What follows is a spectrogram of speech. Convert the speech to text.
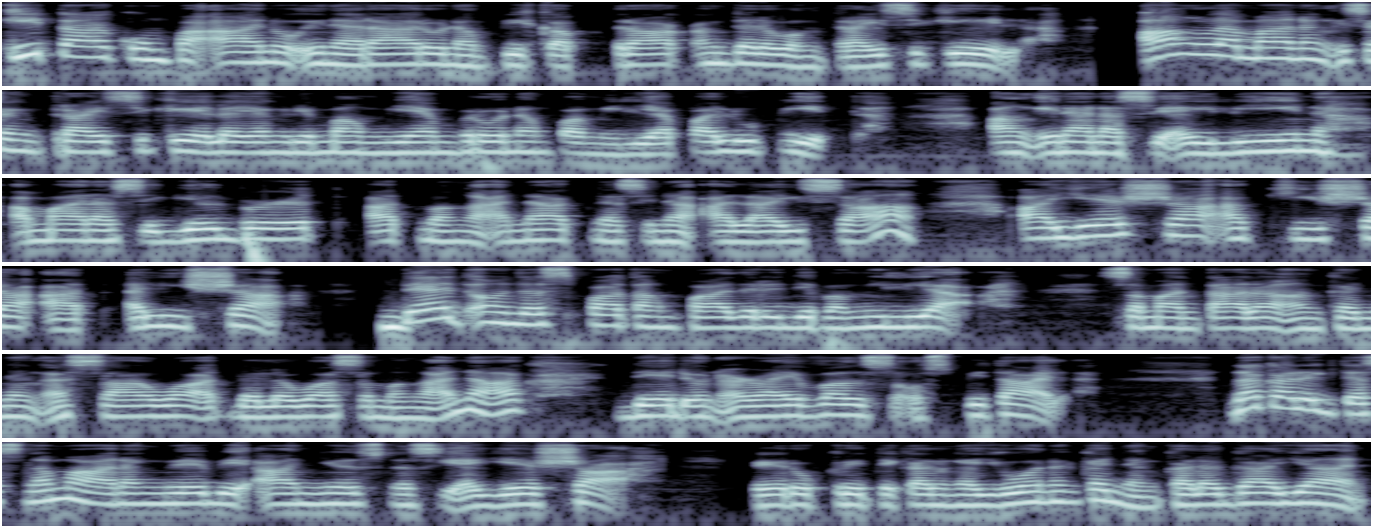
Kita kung paano inararo ng pickup truck ang dalawang tricycle. Ang laman ng isang tricycle ay ang limang miyembro ng pamilya Palupit. Ang ina na si Eileen, ama na si Gilbert at mga anak na sina Alaysa, Ayesha, Akisha at Alicia. Dead on the spot ang padre de pamilya. Samantalang ang kanyang asawa at dalawa sa mga anak, dead on arrival sa ospital. Nakaligtas naman ang 9 anyos na si Ayesha, pero critical ngayon ang kanyang kalagayan.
